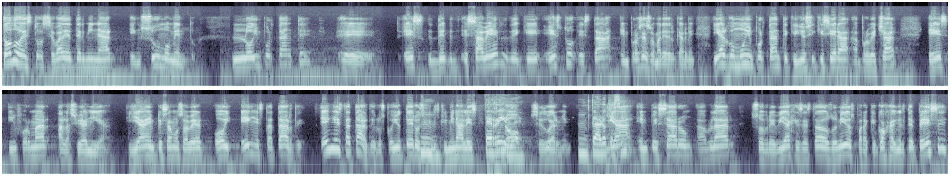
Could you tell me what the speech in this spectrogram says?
Todo esto se va a determinar en su momento. Lo importante eh, es, saber de que esto está en proceso, María del Carmen. Y algo muy importante que yo sí quisiera aprovechar es informar a la ciudadanía. Ya empezamos a ver hoy en esta tarde en esta tarde los coyoteros y mm. los criminales no se duermen. Mm, claro que ya empezaron a hablar sobre viajes a Estados Unidos para que cojan el TPS,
